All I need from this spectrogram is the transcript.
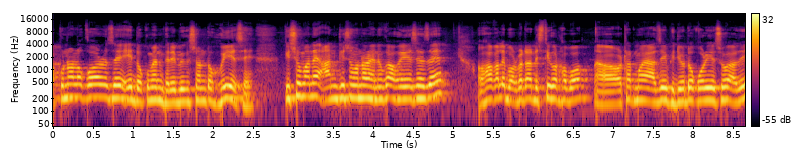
আপোনালোকৰ যে এই ডকুমেণ্ট ভেৰিফিকেশ্যনটো হৈ আছে কিছুমানে আন কিছুমানৰ এনেকুৱা হৈ আছে যে অহাকালি বৰপেটা ডিষ্ট্ৰিক্টত হ'ব অৰ্থাৎ মই আজি ভিডিঅ'টো কৰি আছোঁ আজি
